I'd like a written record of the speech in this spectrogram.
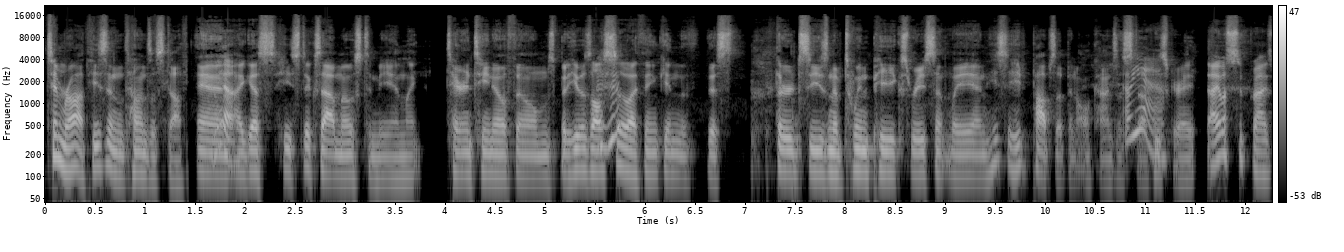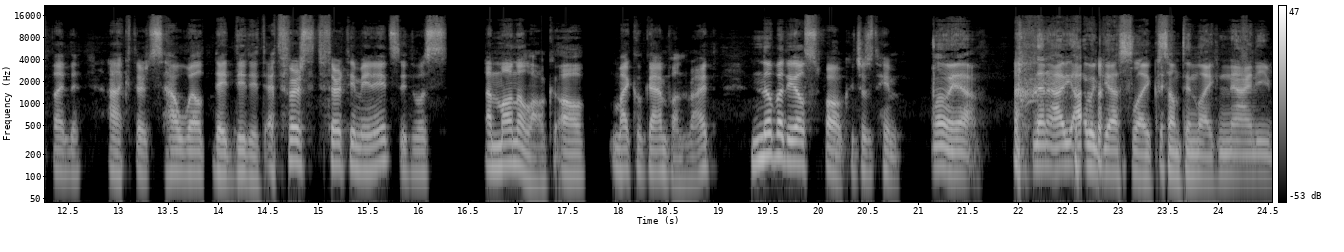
Tim Roth, he's in tons of stuff. And Yeah. I guess he sticks out most to me in like Tarantino films, but he was mm-hmm. also, I think, in the, this third season of Twin Peaks recently, and he's, he pops up in all kinds of Oh, stuff. yeah. He's great. I was surprised by the actors, how well they did it. At first 30 minutes, it was a monologue of Michael Gambon, right? Nobody else spoke, just him. Oh, yeah. then I, I would guess like something like 90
